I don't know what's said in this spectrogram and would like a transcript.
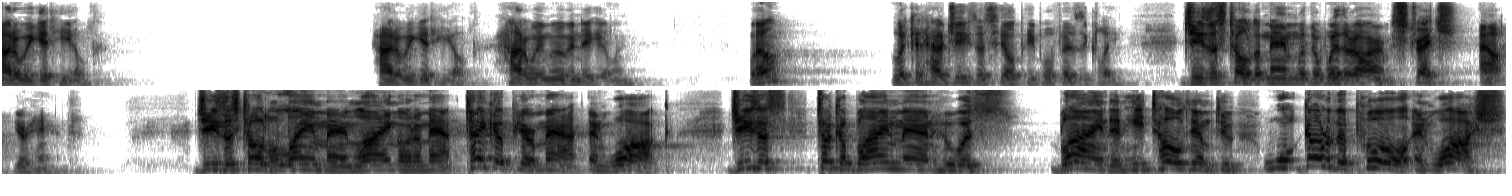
How do we get healed? How do we get healed? How do we move into healing? Well, look at how Jesus healed people physically. Jesus told a man with a withered arm, Stretch out your hand. Jesus told a lame man lying on a mat, Take up your mat and walk. Jesus took a blind man who was blind and he told him to go to the pool and wash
